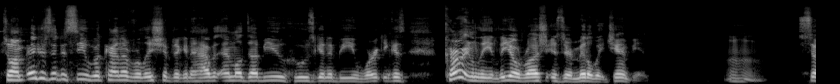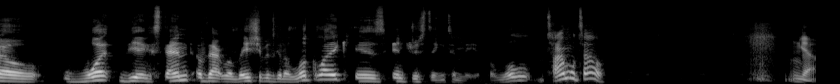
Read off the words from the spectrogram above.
So I'm interested to see what kind of relationship they're going to have with MLW, who's going to be working, because currently Lio Rush is their middleweight champion. hmm So what the extent of that relationship is going to look like is interesting to me. But we'll time will tell. Yeah.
